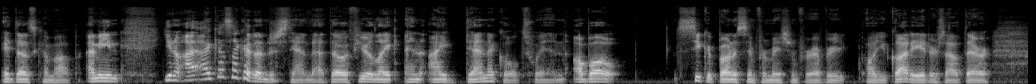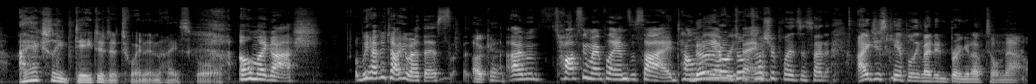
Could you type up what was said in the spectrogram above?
it does come up. I mean, you know, I, I guess I could understand that though if you're like an identical twin. Although, secret bonus information for every all you gladiators out there, I actually dated a twin in high school. Oh my gosh. We have to talk about this. Okay. I'm tossing my plans aside. Tell No, me no, no, everything. don't toss your plans aside. I just can't believe I didn't bring it up till now.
